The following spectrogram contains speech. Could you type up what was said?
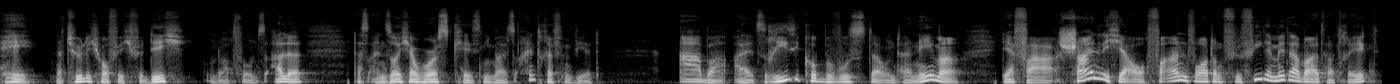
hey, natürlich hoffe ich für dich und auch für uns alle, dass ein solcher Worst Case niemals eintreffen wird. Aber als risikobewusster Unternehmer, der wahrscheinlich ja auch Verantwortung für viele Mitarbeiter trägt,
